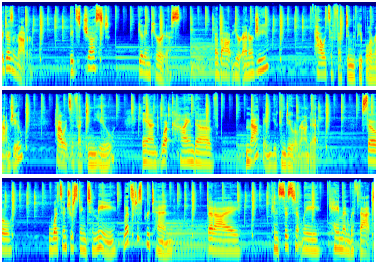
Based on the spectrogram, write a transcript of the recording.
It doesn't matter. It's just getting curious about your energy, how it's affecting the people around you, how it's affecting you, and what kind of mapping you can do around it. So, what's interesting to me, let's just pretend that I consistently came in with that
